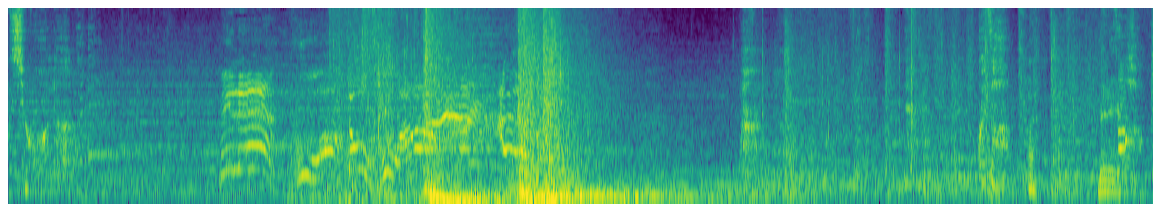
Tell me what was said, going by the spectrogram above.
起火了！梅林，火都火了！快走！哎，梅林，走！走！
